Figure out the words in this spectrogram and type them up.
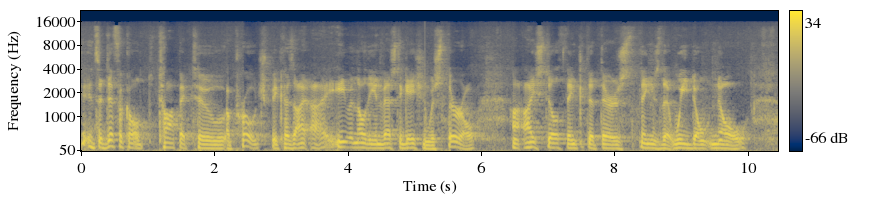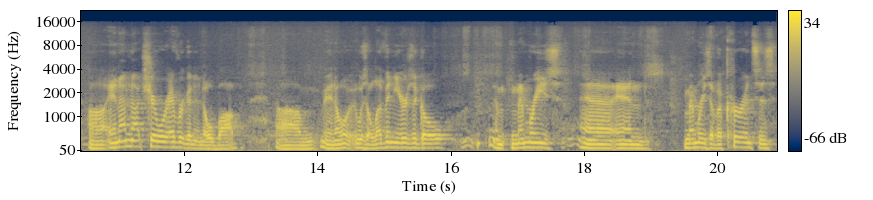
it's a difficult topic to approach because I, I even though the investigation was thorough, uh, I still think that there's things that we don't know, uh, and I'm not sure we're ever going to know, Bob. Um, you know, it was 11 years ago. Memories uh, and memories of occurrences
